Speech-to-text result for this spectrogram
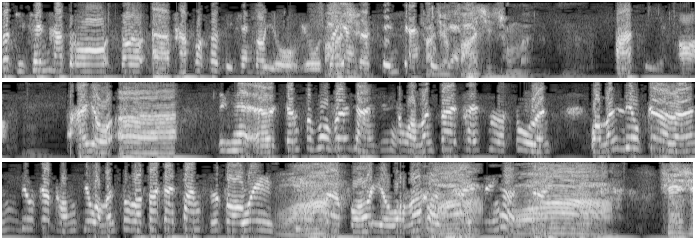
这几天他都都呃，他说这几天都有有这样的现象他出现，就法喜充满了，嗯法喜哦。嗯。还有呃，今天呃跟师傅分享，今天我们在菜市渡人，我们六个人六个同学，我们渡了大概三十多位新的佛友，我们很开心，很开心。哇，谢谢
